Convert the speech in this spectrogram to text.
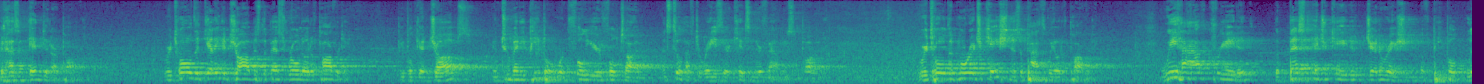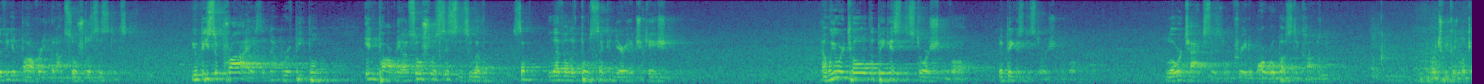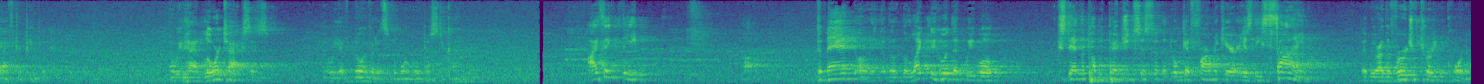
It hasn't ended our poverty. We're told that getting a job is the best road out of poverty. People get jobs, and too many people work full year, full time, and still have to raise their kids and their families in poverty. We're told that more education is a pathway out of poverty. We have created the best educated generation of people living in poverty and on social assistance. You'd be surprised the number of people in poverty on social assistance who have some level of post-secondary education. And we were told the biggest distortion of all, the biggest distortion of all. Lower taxes will create a more robust economy in which we can look after people. And we've had lower taxes, and we have no evidence of a more robust economy. I think the uh, demand or the, the, the likelihood that we will extend the public pension system, that we'll get pharmacare is the sign that we are on the verge of turning a corner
